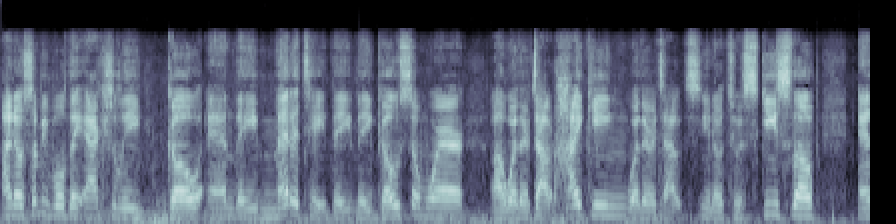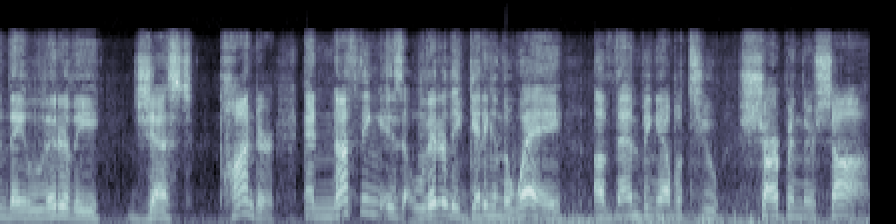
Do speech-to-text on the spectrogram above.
I know some people they actually go and they meditate. They they go somewhere, uh, whether it's out hiking, whether it's out you know to a ski slope, and they literally just ponder. And nothing is literally getting in the way of them being able to sharpen their saw.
